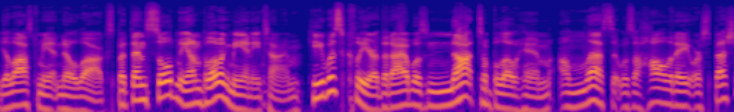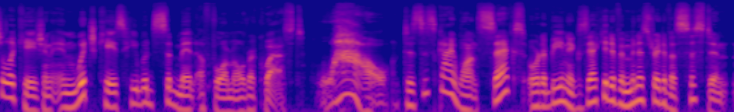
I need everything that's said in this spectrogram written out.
you lost me at no locks, but then sold me on blowing me anytime. He was clear that I was not to blow him unless it was a holiday or special occasion, in which case he would submit a formal request. Wow, does this guy want sex or to be an executive administrative assistant?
